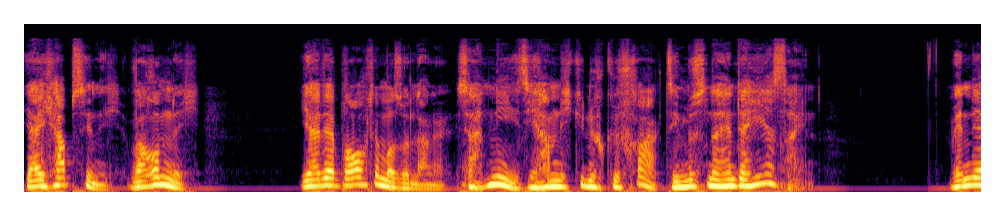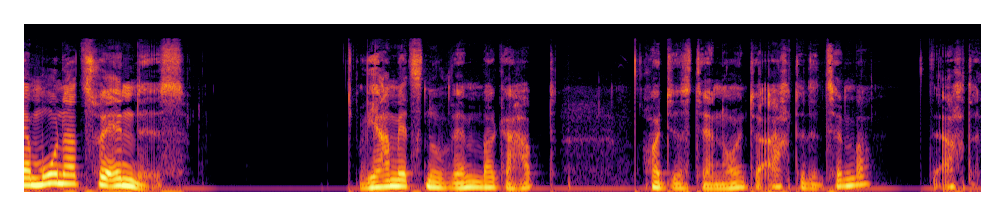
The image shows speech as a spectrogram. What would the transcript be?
Ja, ich habe sie nicht. Warum nicht? Ja, der braucht immer so lange. Ich sage, nee, Sie haben nicht genug gefragt. Sie müssen da hinterher sein. Wenn der Monat zu Ende ist, wir haben jetzt November gehabt, heute ist der 9., 8. Dezember, der 8.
